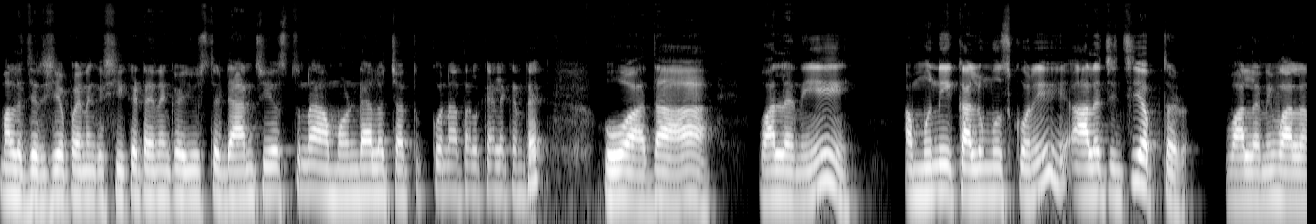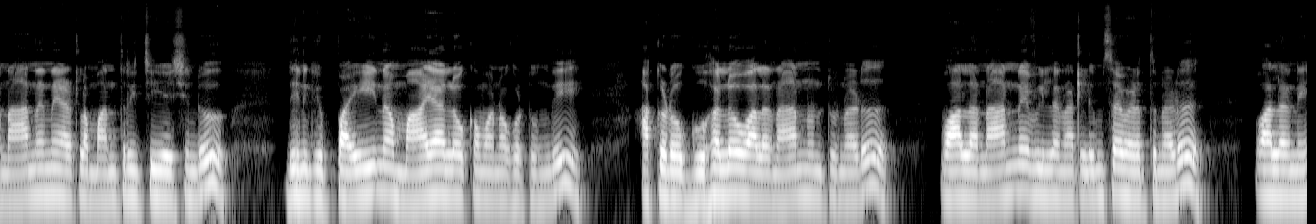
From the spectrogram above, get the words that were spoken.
మళ్ళీ జరిసేపు అయినాక చీకటి అయినాక చూస్తే డ్యాన్స్ చేస్తున్న ఆ మొండాలో చతుక్కున్న తలకాయల కంటే ఓ అదా వాళ్ళని ఆ ముని కళ్ళు మూసుకొని ఆలోచించి చెప్తాడు. వాళ్ళని వాళ్ళ నాన్నని అట్లా మంత్రిచ్చి చేసిండు. దీనికి పైన మాయాలోకం అని ఒకటి ఉంది. అక్కడ గుహలో వాళ్ళ నాన్న ఉంటున్నాడు. వాళ్ళ నాన్నే వీళ్ళని అట్లా హింస పెడుతున్నాడు. వాళ్ళని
